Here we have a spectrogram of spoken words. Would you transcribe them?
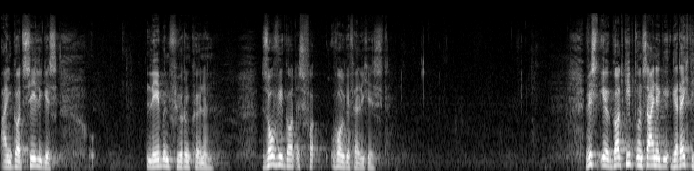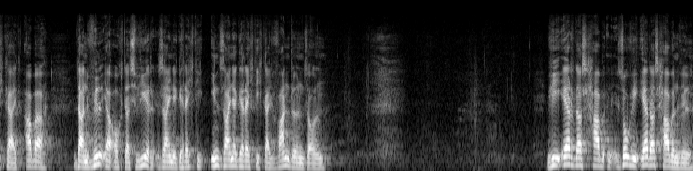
ein gottseliges Leben führen können, so wie Gott es wohlgefällig ist. Wisst ihr, Gott gibt uns seine Gerechtigkeit, aber dann will er auch, dass wir seine in seiner Gerechtigkeit wandeln sollen. Wie er das haben, so wie er das haben will.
